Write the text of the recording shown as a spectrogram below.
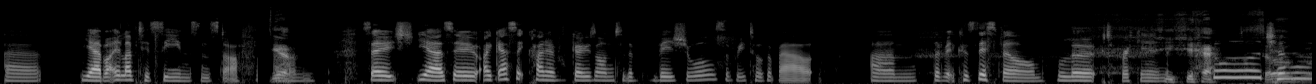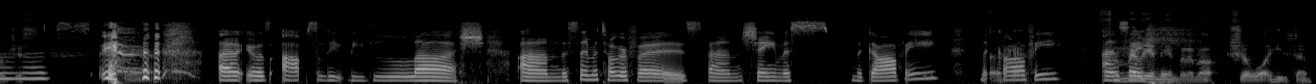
uh yeah, but I loved his scenes and stuff. Yeah. Um, so yeah, so I guess it kind of goes on to the visuals if we talk about um the because this film looked freaking yeah, gorgeous. So gorgeous. yeah. uh, it was absolutely lush. Um, the cinematographer is um, Seamus McGarvey. McGarvey. Okay. And Familiar so name, but I'm not sure what he's done.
